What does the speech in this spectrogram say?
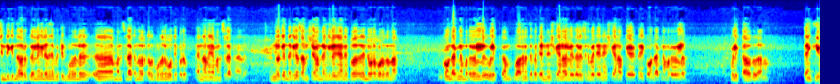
ചിന്തിക്കുന്നവർക്ക് അല്ലെങ്കിൽ അതിനെപ്പറ്റി കൂടുതൽ മനസ്സിലാക്കുന്നവർക്ക് അത് കൂടുതൽ ബോധ്യപ്പെടും എന്നാണ് ഞാൻ മനസ്സിലാക്കുന്നത്. നിങ്ങൾക്ക് എന്തെങ്കിലും സംശയം ഉണ്ടെങ്കിൽ ഞാനിപ്പോൾ ഇതിന്റെ കൂടെ കൊടുക്കുന്ന കോൺടാക്ട് നമ്പറുകളിൽ വിളിക്കാം. വാഹനത്തെ പറ്റി അന്വേഷിക്കാനോ അല്ലെങ്കിൽ സർവീസിനെ പറ്റി അന്വേഷിക്കാനോ ഒക്കെ ആയിട്ട് ഈ കോൺടാക്ട് നമ്പറുകളിൽ വിളിക്കാവുന്നതാണ്. താങ്ക്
